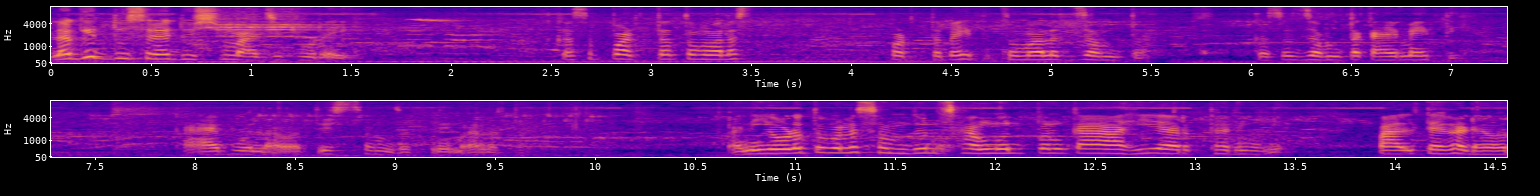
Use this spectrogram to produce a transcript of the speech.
लगेच दुसऱ्या दिवशी माझी पुराई. कसं पडतं तुम्हालाच पडतं बाई ते तुम्हालाच जमतं. कसं जमतं काय माहिती? काय बोलावं तेच समजत नाही मला तर. आणि एवढं तुम्हाला समजून सांगून पण काही अर्थ नाही आहे पालत्या घड्यावर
